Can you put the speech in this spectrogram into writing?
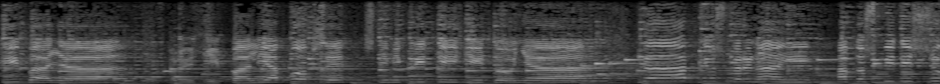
την παλιά Βρέχει πάλι απόψε στη μικρή τη γειτονιά Κάποιος περνάει από το σπίτι σου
